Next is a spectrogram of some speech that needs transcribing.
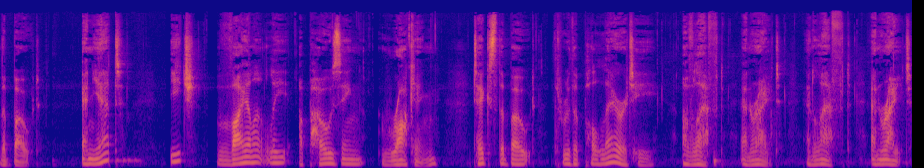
the boat, and yet each violently opposing rocking takes the boat through the polarity of left and right and left and right.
